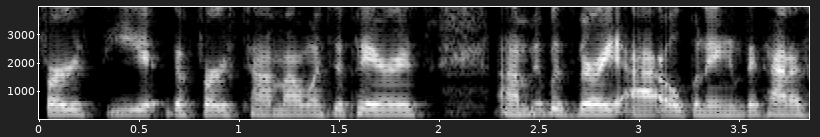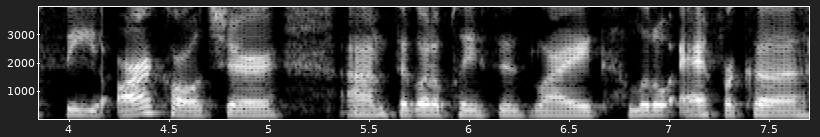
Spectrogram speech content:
first year, the first time I went to Paris, um, it was very eye opening to kind of see our culture. Um, to go to places like Little Africa,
